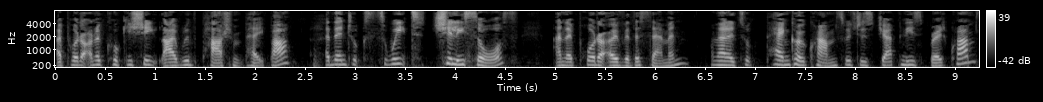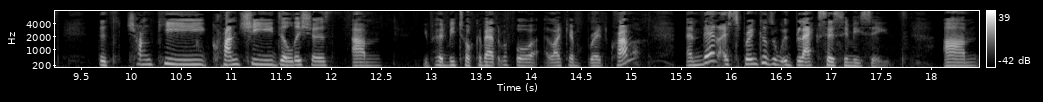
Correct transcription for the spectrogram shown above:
I put it on a cookie sheet lined with parchment paper. I then took sweet chili sauce and I poured it over the salmon. And then I took panko crumbs, which is Japanese breadcrumbs. That's chunky, crunchy, delicious. Um, you've heard me talk about it before, like a breadcrumb. And then I sprinkled it with black sesame seeds. Um,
